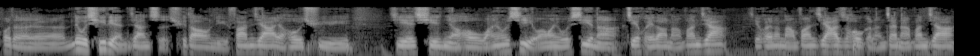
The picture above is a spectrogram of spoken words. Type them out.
或者六七点这样子去到女方家，然后去接亲，然后玩游戏，玩完游戏呢接回到男方家，接回到男方家之后，可能在男方家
